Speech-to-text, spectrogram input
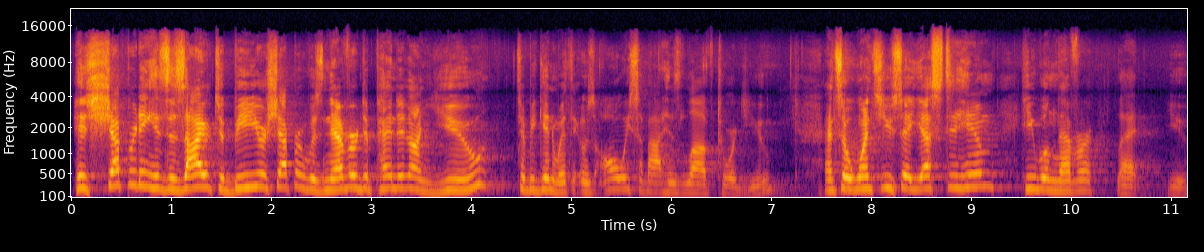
his shepherding, his desire to be your shepherd was never dependent on you to begin with. It was always about his love toward you. And so once you say yes to him, he will never let you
